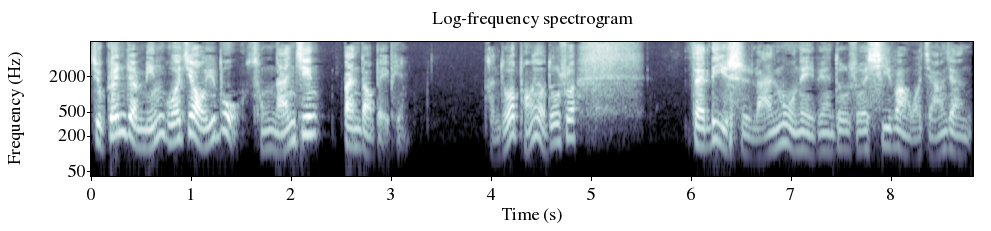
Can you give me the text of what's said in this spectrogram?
就跟着民国教育部从南京搬到北平。很多朋友都说，在历史栏目那边都说希望我讲讲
